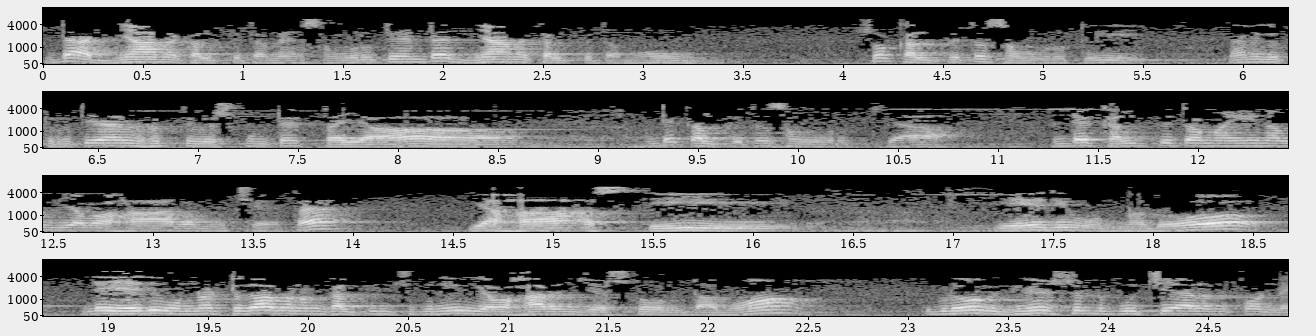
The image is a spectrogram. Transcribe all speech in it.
అంటే అజ్ఞాన కల్పితమే. సంవృతి అంటే అజ్ఞాన కల్పితము. సో కల్పిత సంవృతి. దానికి తృతీయ విభక్తి వేసుకుంటే తయా. అంటే కల్పిత సంవృత్య. అంటే కల్పితమైన వ్యవహారము చేత యహ అస్తి. ఏది ఉన్నదో అంటే ఏది ఉన్నట్టుగా మనం కల్పించుకుని వ్యవహారం చేస్తూ ఉంటామో. ఇప్పుడు విఘ్నేశ్వరుడు పూజ చేయాలనుకోండి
